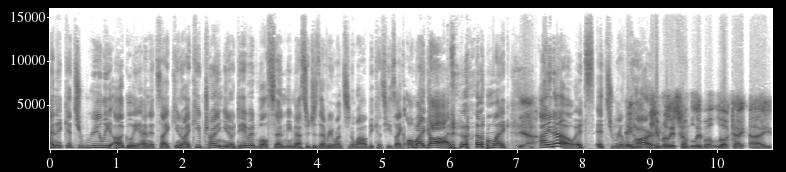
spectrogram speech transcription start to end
and it gets really ugly and it's like you know i keep trying you know david will send me messages every once in a while because he's like oh my god and i'm like Yeah. i know it's it's really Hey, hard Kimberley, it's unbelievable. Look, I, I,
